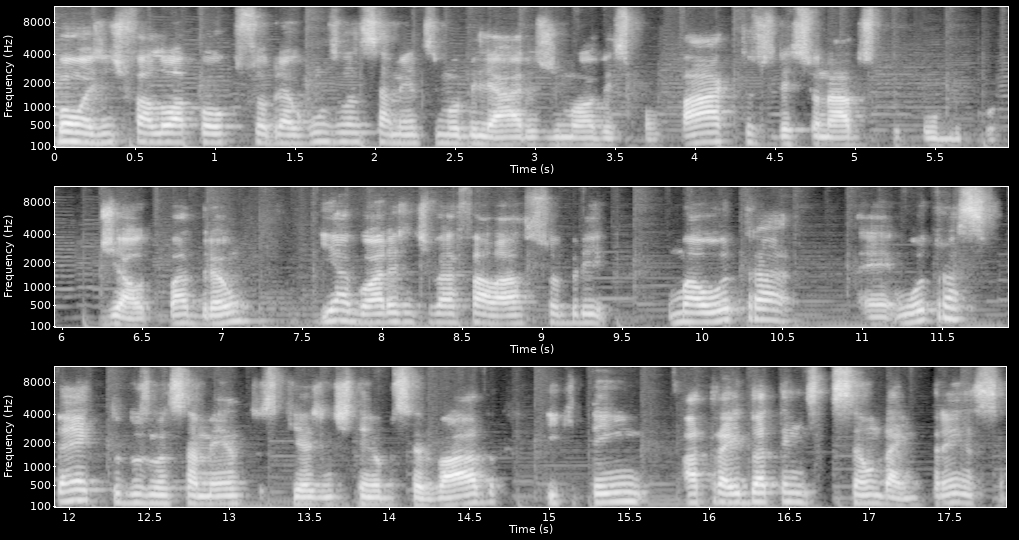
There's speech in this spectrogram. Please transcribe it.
Bom, a gente falou há pouco sobre alguns lançamentos imobiliários de imóveis compactos direcionados para o público de alto padrão e agora a gente vai falar sobre uma outra, é, um outro aspecto dos lançamentos que a gente tem observado e que tem atraído a atenção da imprensa,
